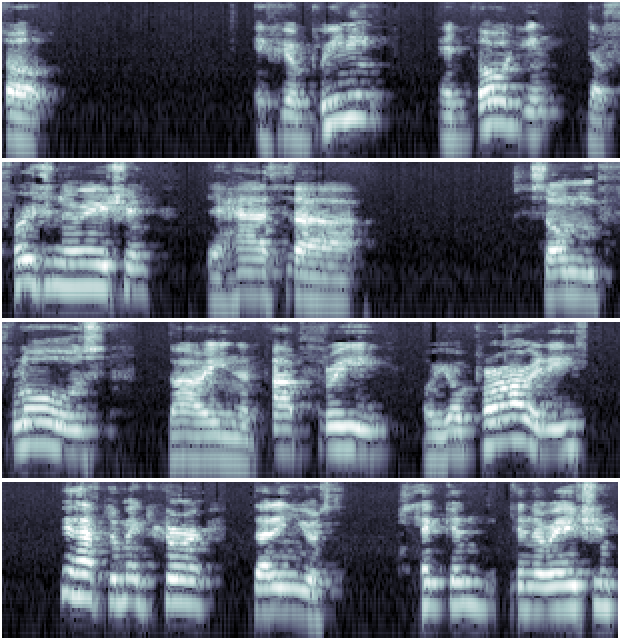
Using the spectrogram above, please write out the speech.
So, if you're breeding a dog in the first generation that has uh, some flaws that are in the top three of your priorities, you have to make sure that in your second generation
